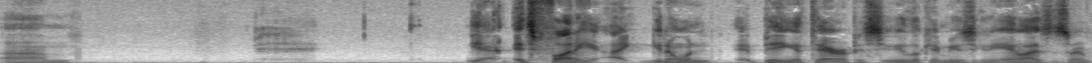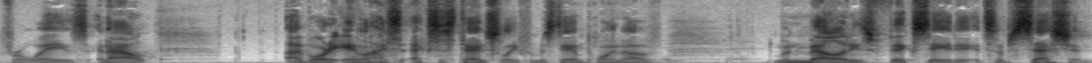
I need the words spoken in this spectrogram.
Um, yeah, it's funny. I you know when being a therapist and you look at music and you analyze it in certain different ways, and I'll I've already analyzed it existentially from a standpoint of when melodies fixated, it's an obsession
